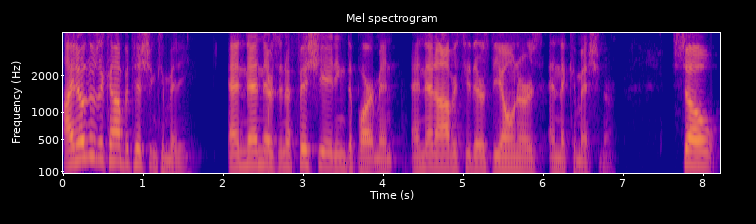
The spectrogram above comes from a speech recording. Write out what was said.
I know there's a competition committee, and then there's an officiating department, and then obviously there's the owners and the commissioner. So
